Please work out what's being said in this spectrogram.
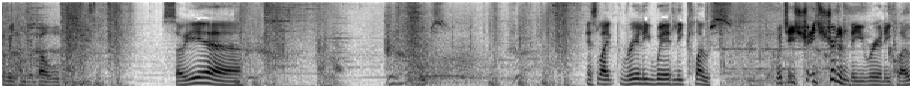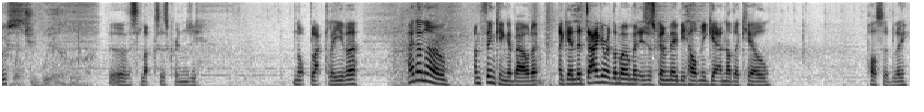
300 gold. So yeah. Oops. It's like really weirdly close. Which it, sh it shouldn't be really close. Ugh, this Lux is cringy. Not Black Cleaver. I don't know. I'm thinking about it. Again, the dagger at the moment is just going to maybe help me get another kill. Possibly.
